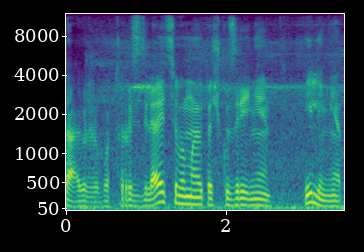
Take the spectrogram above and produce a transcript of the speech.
также. Вот разделяете вы мою точку зрения или нет.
